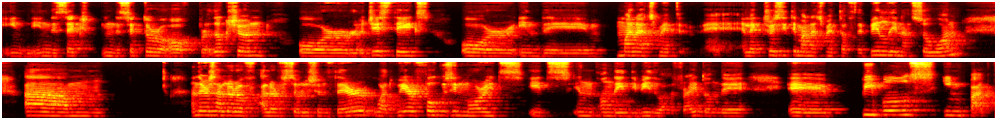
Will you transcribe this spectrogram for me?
in, in, the sec- in the sector of production or logistics or in the management, eh, electricity management of the building, and so on. Um, and there's a lot of a lot of solutions there. What we are focusing more it's it's in, on the individuals, right? On the uh, people's impact,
